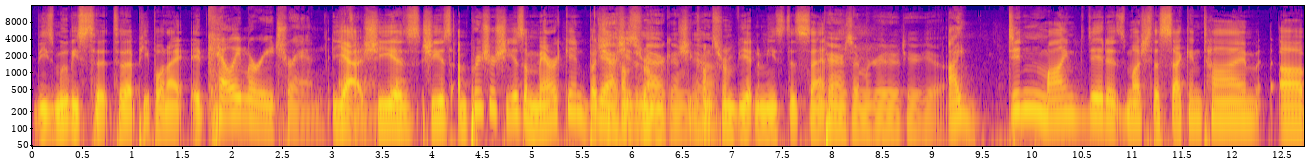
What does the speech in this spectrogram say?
these movies to, to that people and I it Kelly Marie Tran. Yeah, she is. She is. I'm pretty sure she is American, but Yeah, she comes she's from American, she yeah. comes from Vietnamese descent. Parents immigrated here. Yeah. I didn't mind it as much the second time uh,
